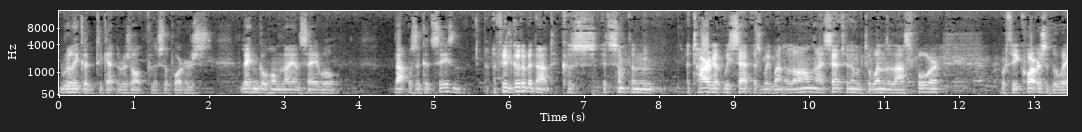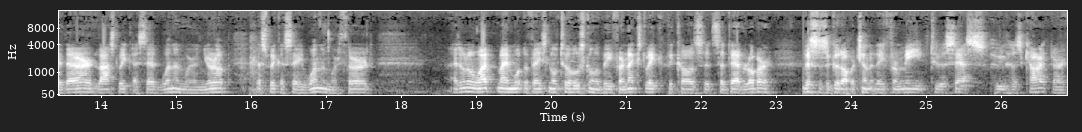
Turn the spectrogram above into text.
really good to get the result for the supporters. They can go home now and say, well, that was a good season. I feel good about that because it's something, a target we set as we went along. I said to them to win the last four. We're three quarters of the way there. Last week I said win and we're in Europe. This week I say win and we're third. I don't know what my motivational tool is going to be for next week because it's a dead rubber. This is a good opportunity for me to assess who has character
